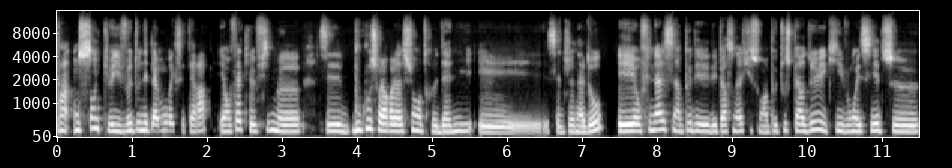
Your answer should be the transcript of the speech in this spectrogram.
enfin on sent qu'il veut donner de l'amour, etc. Et en fait le film euh, c'est beaucoup sur la relation entre Danny et cette jeune ado. Et au final c'est un peu des, des personnages qui sont un peu tous perdus et qui vont essayer de se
